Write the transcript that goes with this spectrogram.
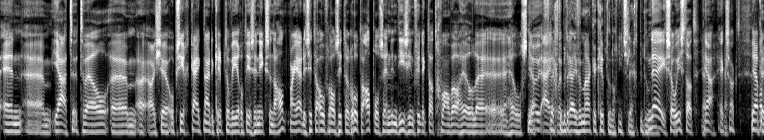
en um, ja, terwijl um, als je op zich kijkt naar de cryptowereld is er niks aan de hand. Maar ja, er zitten overal zitten rotte appels. En in die zin vind ik dat gewoon wel heel, uh, heel sneu ja, eigenlijk. Slechte bedrijven maken crypto nog niet slecht, bedoel Nee, zo is dat. Ja, exact. Ja, okay.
